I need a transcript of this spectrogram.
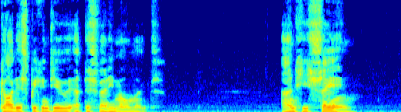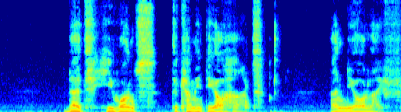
God is speaking to you at this very moment and he's saying that he wants to come into your heart and your life.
